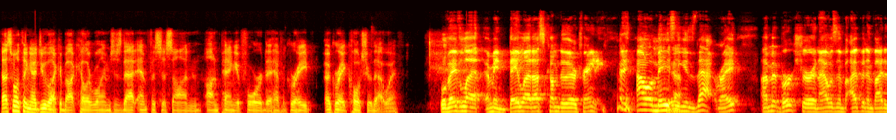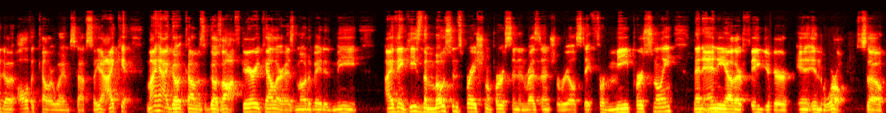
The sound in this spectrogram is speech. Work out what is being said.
that's one thing I do like about Keller Williams is that emphasis on on paying it forward to have a great a great culture that way. Well, they've let I mean they let us come to their training. How amazing yeah. is that, right? I'm at Berkshire and I was I've been invited to all the Keller Williams stuff. So yeah, I can't my hat go, comes goes off. Gary Keller has motivated me. I think he's the most inspirational person in residential real estate for me personally than any other figure in, in the world. So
